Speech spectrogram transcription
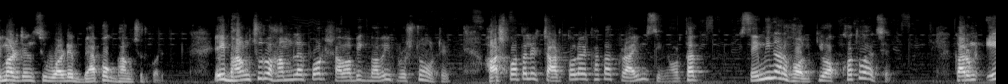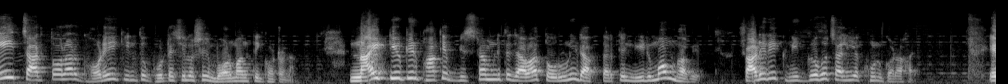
ইমার্জেন্সি ওয়ার্ডে ব্যাপক ভাঙচুর করে। এই ভাঙচুর ও হামলার পর স্বাভাবিকভাবেই প্রশ্ন ওঠে, হাসপাতালের চারতলায় থাকা ক্রাইম সিন, অর্থাৎ সেমিনার হল কি অক্ষত আছে? কারণ এই চারতলার ঘরেই কিন্তু ঘটেছিল সেই মর্মান্তিক ঘটনা। নাইট ডিউটির ফাঁকে বিশ্রাম নিতে যাওয়া তরুণী ডাক্তারকে নির্মমভাবে শারীরিক নিগ্রহ চালিয়ে খুন করা হয়। এ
